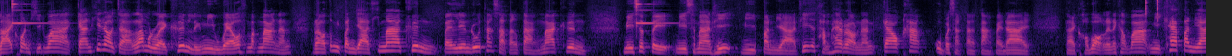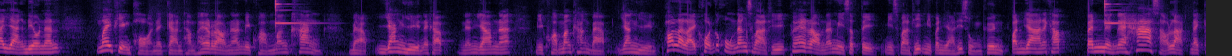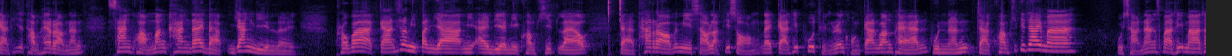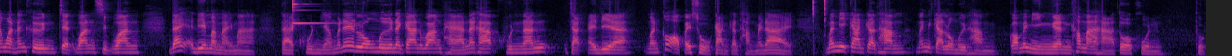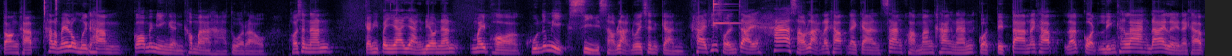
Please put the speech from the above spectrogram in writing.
หลายคนคิดว่าการที่เราจะร่ำรวยขึ้นหรือมี wealth มาก ๆ นั้น เราต้องมีปัญญาที่มากขึ้น ไปเรียนรู้ทักษะต่างๆ มากขึ้น มีสติมีสมาธิมีปัญญาที่จะทำให้เรานั้นก้าวข้ามอุปสรรคต่างๆ ไปได้ แต่ขอบอกเลยนะครับว่ามีแค่ปัญญาอย่างเดียวนั้น ไม่เพียงพอในการทำให้เรานั้นมีความมั่งคั่งแบบยั่งยืนนะครับ เน้นย้ำนะ มีความมั่งคั่งแบบยั่งยืน เพราะหลาย ๆ คนก็คงนั่งสมาธิเพื่อให้เรานั้นมีสติ มีสมาธิ มีปัญญาที่สูงขึ้น ปัญญานะครับ เป็นหนึ่งใน 5 เสาหลักในการที่จะทำให้เรานั้น สร้างความมั่งคั่งได้แบบยั่งยืนเลย เพราะว่าการที่เรามีปัญญา มีไอเดีย มีความคิดแล้ว แต่ถ้าเราไม่มีเสาหลักที่ 2 ในการที่พูดถึงเรื่องของการวางแผน คุณนั้นจากความคิดที่ได้มาอุตส่าห์นั่งสมาธิมาทั้งวันทั้งคืน 7 วัน 10 วัน ได้ไอเดียใหม่ๆมา แต่คุณยังไม่ได้ลงมือในการวางแผนนะครับ คุณนั้นจากไอเดียมันก็ออกไปสู่การกระทำไม่ได้ ไม่มีการกระทำไม่มีการลงมือทำก็ไม่มีเงินเข้ามาหาตัวคุณ ถูกต้องครับ ถ้าเราไม่ลงมือทำก็ไม่มีเงินเข้ามาหาตัวเรา เพราะฉะนั้นการมีปัญญาอย่างเดียวนั้น ไม่พอคุณต้องมีอีก 4 เสาหลักด้วยเช่นกัน ใครที่สนใจ 5 เสาหลักนะครับในการสร้างความมั่งคั่งนั้น กดติดตามนะครับ แล้วกดลิงก์ข้างล่างได้เลยนะครับ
